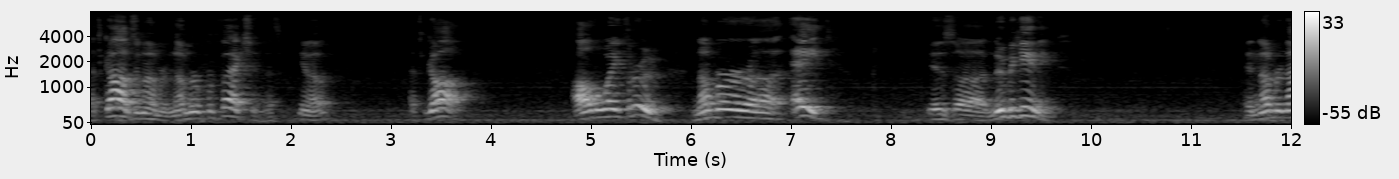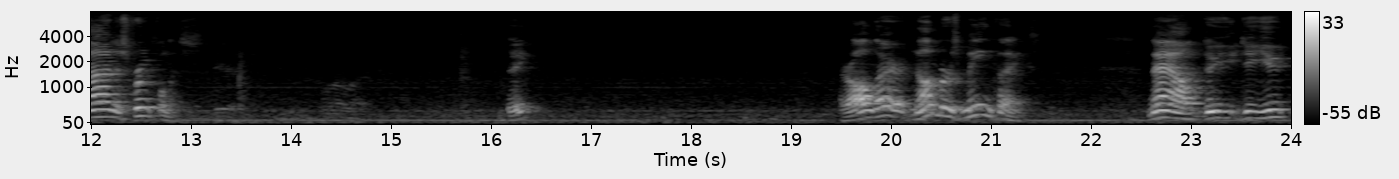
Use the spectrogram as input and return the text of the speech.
That's God's number, number of perfection. That's you know, that's God. All the way through. Number uh, eight is uh, new beginnings, and number nine is fruitfulness. See? They're all there. Numbers mean things. Now, do you, do you,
